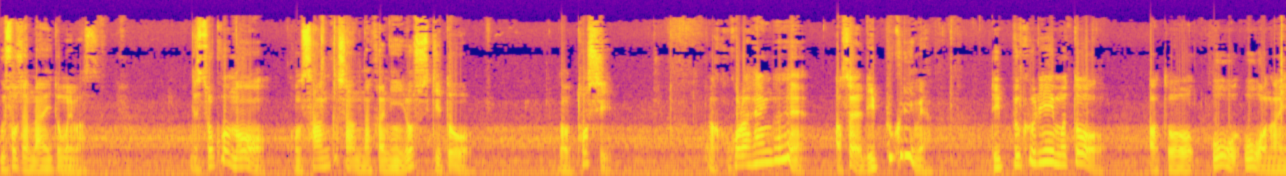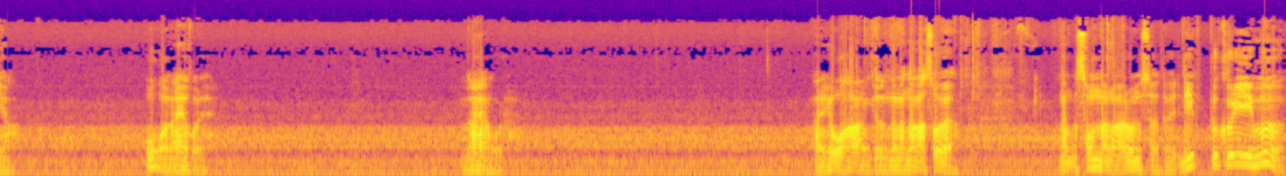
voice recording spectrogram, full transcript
嘘じゃないと思います。で、そこの、この参加者の中に、ヨシキと、トシ。あ、ここら辺がね、あ、そうや、リップクリームや。リップクリームと、あと、O、O は何や ?O は何やこれ。何やこれ。なようわからんけど、なんか長そうや。なんかそんなのがあるんですよ。リップクリーム、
